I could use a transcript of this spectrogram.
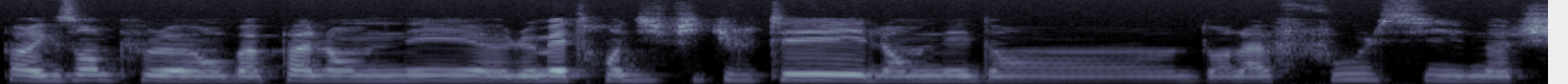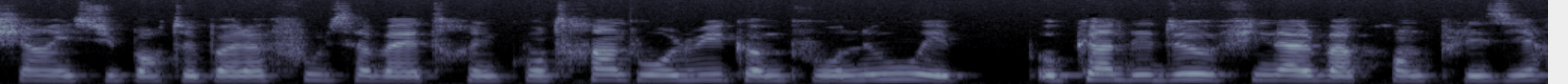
Par exemple, on va pas l'emmener, euh, le mettre en difficulté et l'emmener dans, dans, la foule. Si notre chien il supporte pas la foule, ça va être une contrainte pour lui comme pour nous et aucun des deux au final va prendre plaisir.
